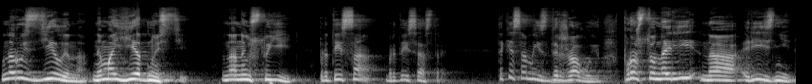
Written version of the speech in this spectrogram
Вона розділена, нема єдності, вона не устоїть. Брати і, сестри. Таке саме і з державою. Просто на, рі, на різні,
